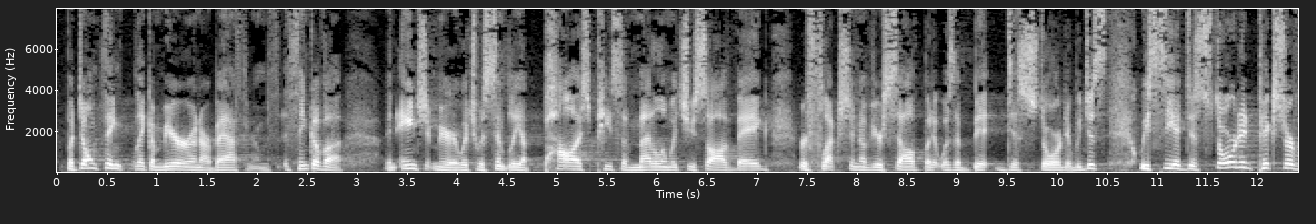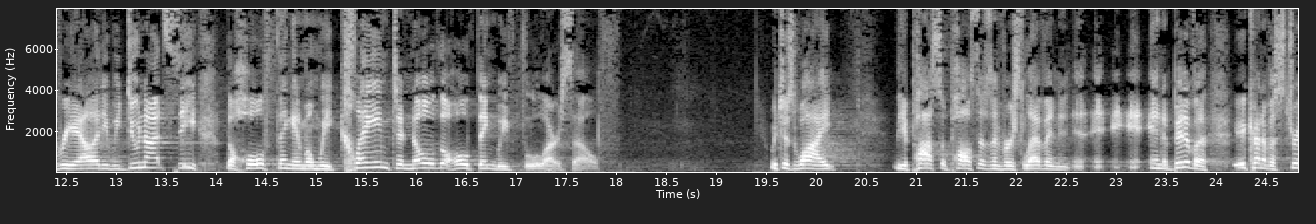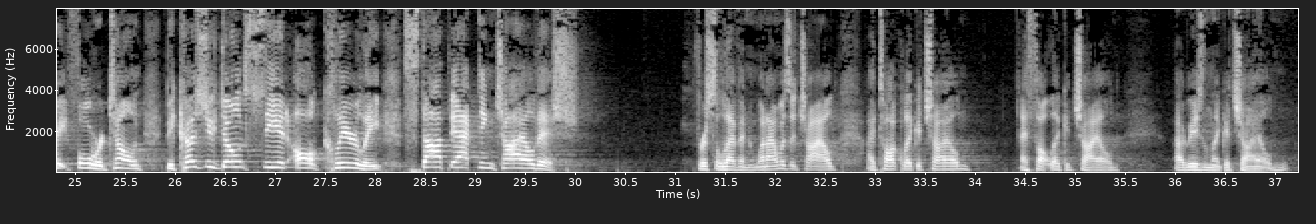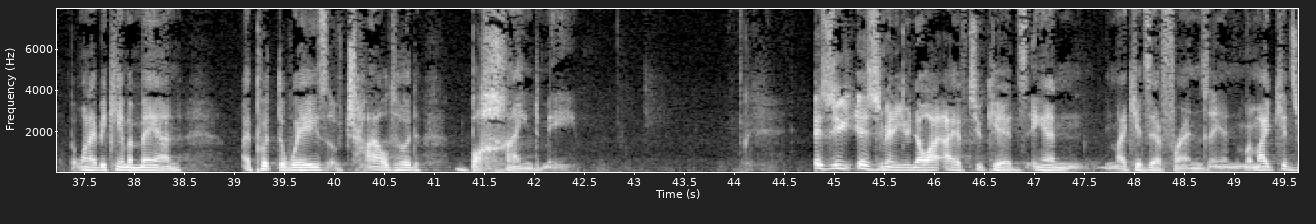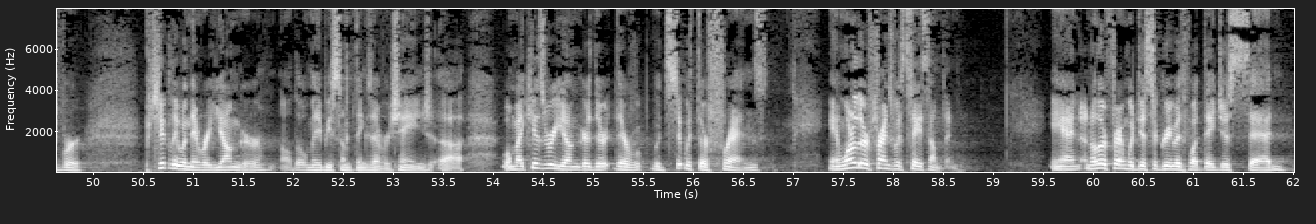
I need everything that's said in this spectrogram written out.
But don't think like a mirror in our bathroom. Think of a, an ancient mirror, which was simply a polished piece of metal in which you saw a vague reflection of yourself, but it was a bit distorted. We just, we see a distorted picture of reality. We do not see the whole thing. And when we claim to know the whole thing, we fool ourselves. Which is why the apostle Paul says in verse 11, in a bit of a kind of a straightforward tone, because you don't see it all clearly, stop acting childish. Verse 11, when I was a child, I talked like a child, I thought like a child, I reasoned like a child. but when I became a man, I put the ways of childhood behind me. As, you, as many of you know, I, I have two kids, and my kids have friends, and my kids were, particularly when they were younger, although maybe some things never change. Uh, when my kids were younger, they would sit with their friends, and one of their friends would say something, and another friend would disagree with what they just said,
